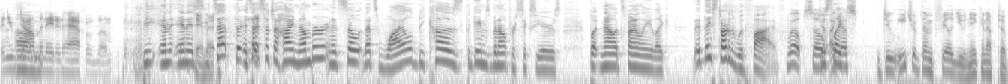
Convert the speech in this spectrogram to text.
and you've um, dominated half of them. Be, and and it's Damn it. it's at th- it's at such a high number, and it's so that's wild because the game's been out for six years, but now it's finally like they- they started with five. well, so just I like- guess do each of them feel unique enough to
